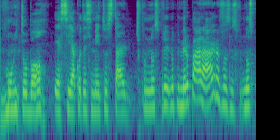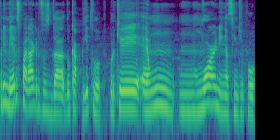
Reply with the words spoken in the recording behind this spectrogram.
Muito bom esse acontecimento estar, tipo, nos, no primeiro parágrafo, nos, nos primeiros parágrafos da- do capítulo, porque é um, um warning, assim, tipo,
